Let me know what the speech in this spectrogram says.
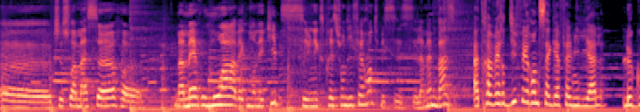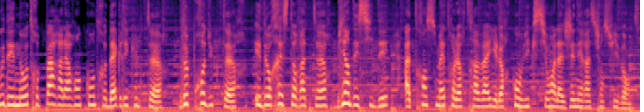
euh, que ce soit ma sœur, euh, ma mère ou moi avec mon équipe, c'est une expression différente, mais c'est la même base. À travers différentes sagas familiales, le goût des nôtres part à la rencontre d'agriculteurs, de producteurs et de restaurateurs bien décidés à transmettre leur travail et leurs convictions à la génération suivante.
